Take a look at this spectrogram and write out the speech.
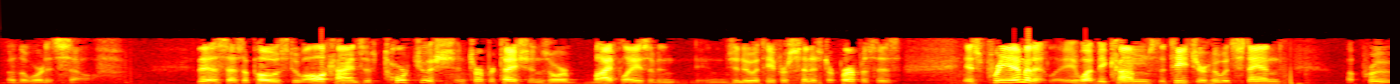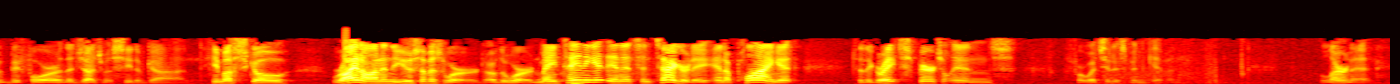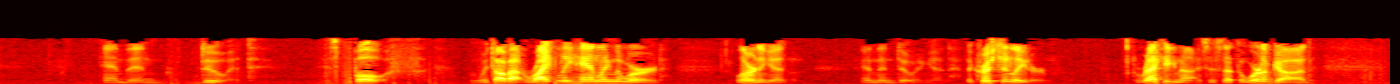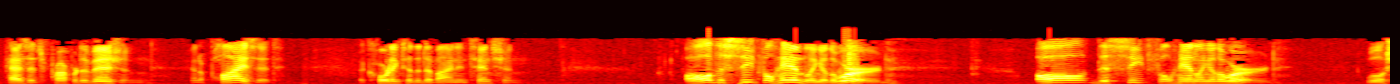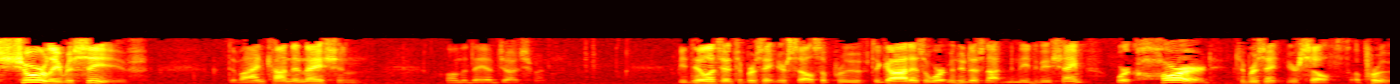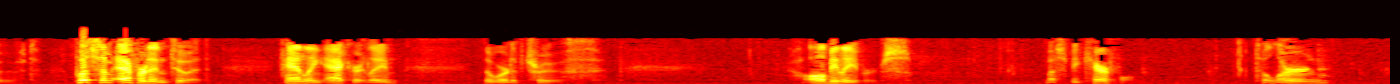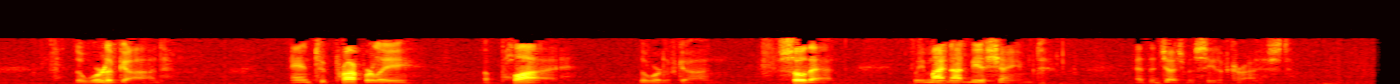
of the word itself. This, as opposed to all kinds of tortuous interpretations or byplays of ingenuity for sinister purposes, is preeminently what becomes the teacher who would stand approved before the judgment seat of God. He must go right on in the use of his word, of the word, maintaining it in its integrity and applying it to the great spiritual ends for which it has been given. Learn it and then do it. It's both. When we talk about rightly handling the word, learning it and then doing it. The Christian leader recognizes that the Word of God has its proper division and applies it according to the divine intention all deceitful handling of the word, all deceitful handling of the word will surely receive divine condemnation on the day of judgment. Be diligent to present yourselves approved to God as a workman who does not need to be ashamed. Work hard to present yourself approved. Put some effort into it, handling accurately the word of truth all believers must be careful to learn the Word of God and to properly apply the Word of God so that we might not be ashamed at the judgment seat of Christ.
